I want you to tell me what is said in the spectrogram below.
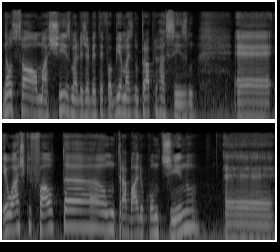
não só ao machismo, à LGBTfobia, mas no próprio racismo. É, eu acho que falta um trabalho contínuo. É,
